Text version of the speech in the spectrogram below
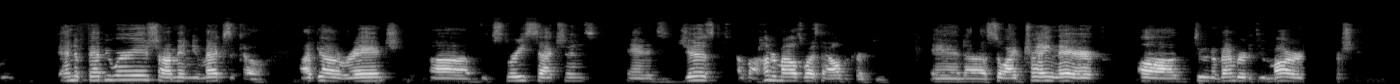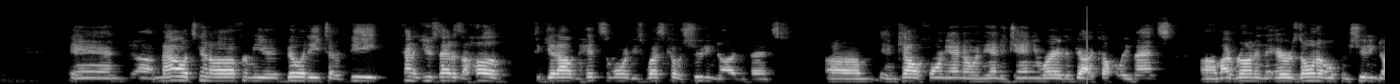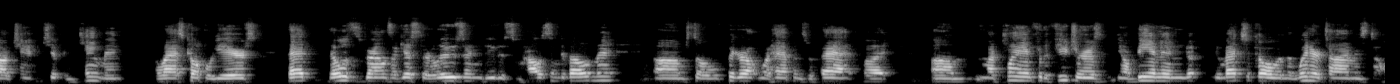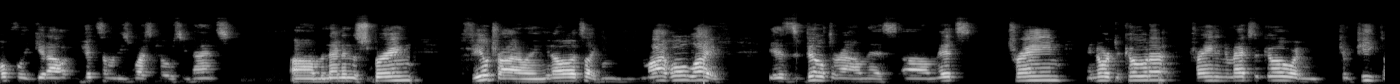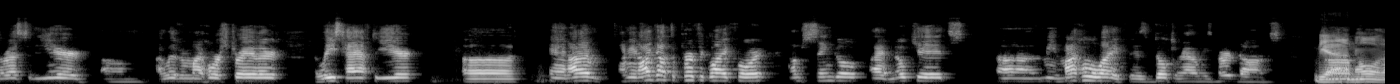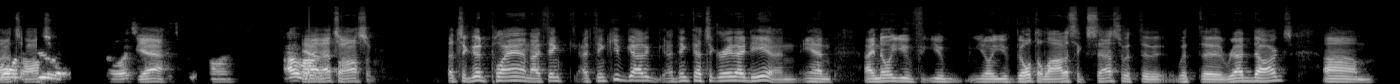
end of February ish, I'm in New Mexico. I've got a ranch. Uh, it's three sections, and it's just about 100 miles west of Albuquerque. And uh, so I train there uh, through November to through March. And um, now it's going to offer me the ability to be kind of use that as a hub to get out and hit some more of these West Coast shooting dog events. Um, in California, I know in the end of January, they've got a couple events. Um, I've run in the Arizona Open Shooting Dog Championship in Kingman the last couple years. That those grounds, I guess, they're losing due to some housing development. Um, so we'll figure out what happens with that. But um, my plan for the future is, you know, being in New Mexico in the wintertime is to hopefully get out and hit some of these West Coast events. Um, and then in the spring, field trialing. You know, it's like my whole life is built around this. Um, it's train in North Dakota, train in New Mexico, and compete the rest of the year. Um, I live in my horse trailer at least half the year, uh, and I'm. I mean, I got the perfect life for it. I'm single. I have no kids. Uh, I mean, my whole life is built around these bird dogs. Yeah, um, no, that's awesome. It. So it's yeah, it's fun. yeah, that's awesome. That's a good plan. I think I think you've got a, I think that's a great idea. And and I know you've you you know you've built a lot of success with the with the red dogs. Um,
